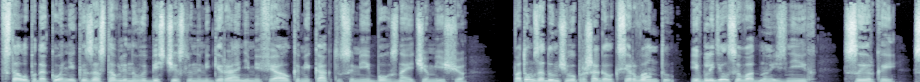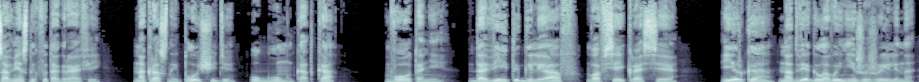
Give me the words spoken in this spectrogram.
Встал у подоконника, заставленного бесчисленными геранями, фиалками, кактусами и бог знает чем еще. Потом задумчиво прошагал к серванту и вгляделся в одну из них с Иркой совместных фотографий. На Красной площади, у гум катка. Вот они, Давид и Голиаф во всей красе. Ирка на две головы ниже Жилина —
